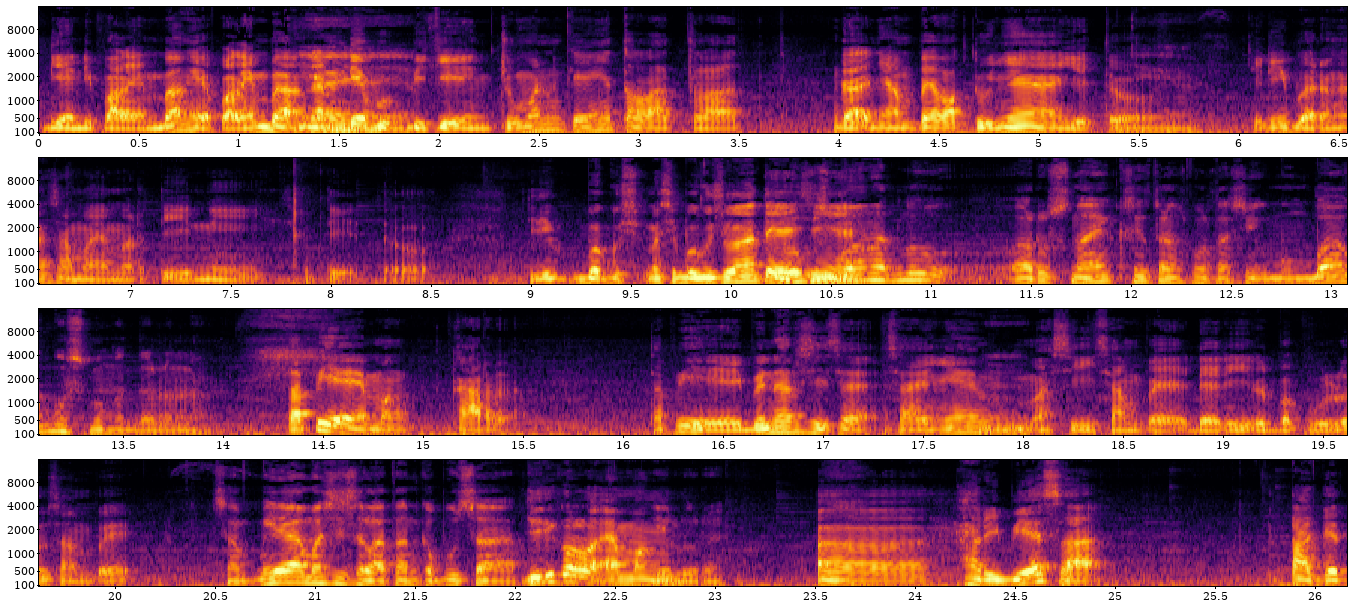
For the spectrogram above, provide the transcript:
dia di Palembang ya Palembang kan Iya, dia iya, iya. bikin cuman kayaknya telat-telat nggak nyampe waktunya gitu. Iya. Jadi barengan sama MRT ini seperti itu. Jadi bagus masih bagus banget ya Bagus isinya. banget lu harus naik sih transportasi umum bagus banget dalamnya. Tapi ya emang kar tapi ya benar sih say- sayangnya Hmm. masih sampai dari Lebak Bulus sampai Sampai ya masih selatan ke pusat. Jadi kalau emang jalurnya. Eh, hari biasa target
